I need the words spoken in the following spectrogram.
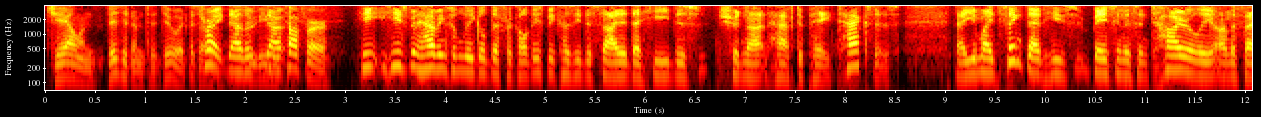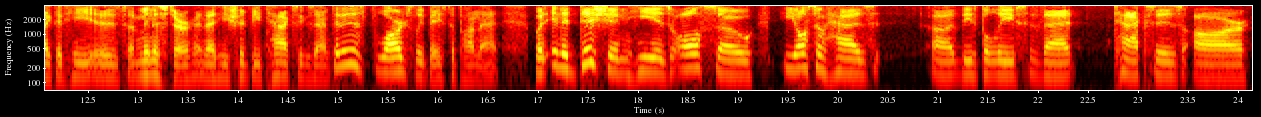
jail and visit him to do it. That's so right. Now it's the- be now- even tougher. He he's been having some legal difficulties because he decided that he does, should not have to pay taxes. Now you might think that he's basing this entirely on the fact that he is a minister and that he should be tax exempt, and it is largely based upon that. But in addition, he is also he also has uh, these beliefs that taxes are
